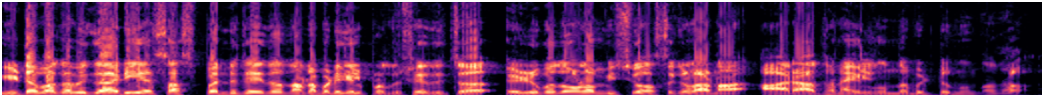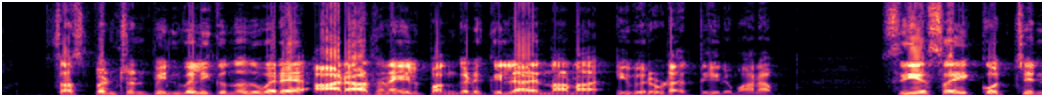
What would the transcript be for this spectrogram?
ഇടവക വികാരിയെ സസ്പെൻഡ് ചെയ്ത നടപടിയിൽ പ്രതിഷേധിച്ച് എഴുപതോളം വിശ്വാസികളാണ് ആരാധനയിൽ നിന്ന് വിട്ടുനിന്നത്. സസ്പെൻഷൻ പിൻവലിക്കുന്നതുവരെ ആരാധനയിൽ പങ്കെടുക്കില്ല എന്നാണ് ഇവരുടെ തീരുമാനം. സി എസ് ഐ കൊച്ചിൻ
